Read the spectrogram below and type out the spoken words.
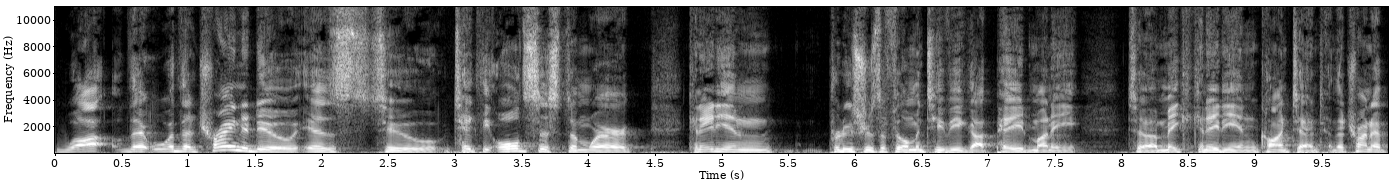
Well, they're, what they're trying to do is to take the old system where Canadian producers of film and TV got paid money to make Canadian content, and they're trying to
